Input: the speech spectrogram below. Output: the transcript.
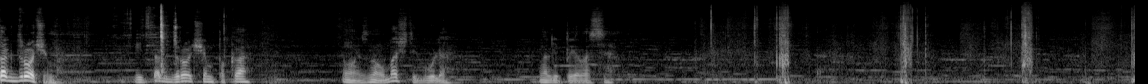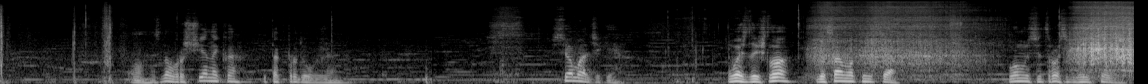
так дрочим. І так дрочим, поки. Ой, знову, бачите, гуля наліпилася. О, знову розчинника і так продовжуємо. Все, мальчики. Ось дійшло до самого кінця. Повністю тросик зайшов.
